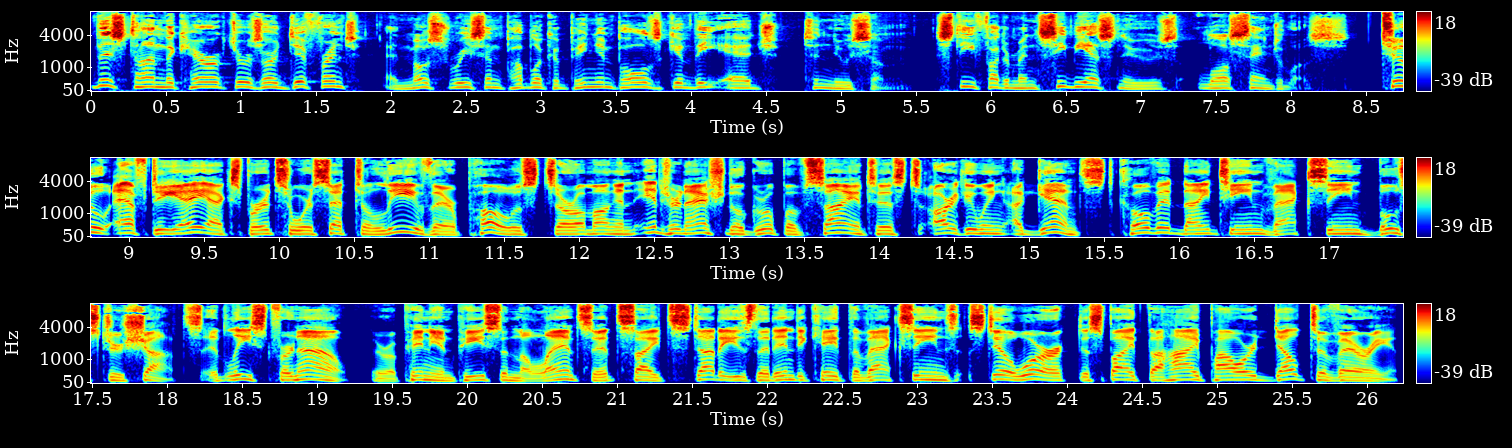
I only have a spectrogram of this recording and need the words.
This time the characters are different, and most recent public opinion polls give the edge to Newsom. Steve Futterman, CBS News, Los Angeles. Two FDA experts who are set to leave their posts are among an international group of scientists arguing against COVID 19 vaccine booster shots, at least for now. Their opinion piece in The Lancet cites studies that indicate the vaccines still work despite the high powered Delta variant.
